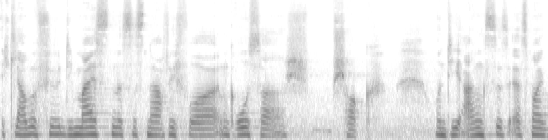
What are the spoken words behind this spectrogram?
Ich glaube, für die meisten ist es nach wie vor ein großer Schock. Und die Angst ist erstmal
